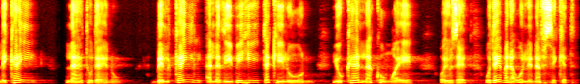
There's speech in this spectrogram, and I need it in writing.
لكي لا تدانوا بالكيل الذي به تكيلون يكال لكم وإيه؟ ويزاد. ودايما أقول لنفسي كده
